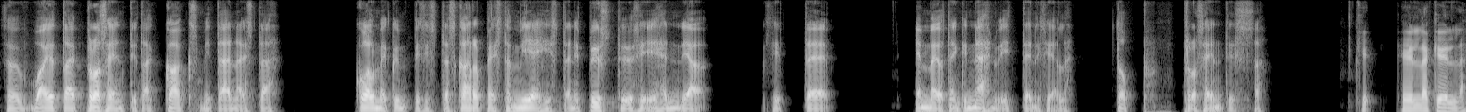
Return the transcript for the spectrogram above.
se on vain jotain prosentti tai kaksi, mitä näistä kolmekymppisistä skarpeista miehistä niin pystyy siihen ja sitten en mä jotenkin nähnyt itteeni siellä top-prosentissa. Ky- kyllä, kyllä.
